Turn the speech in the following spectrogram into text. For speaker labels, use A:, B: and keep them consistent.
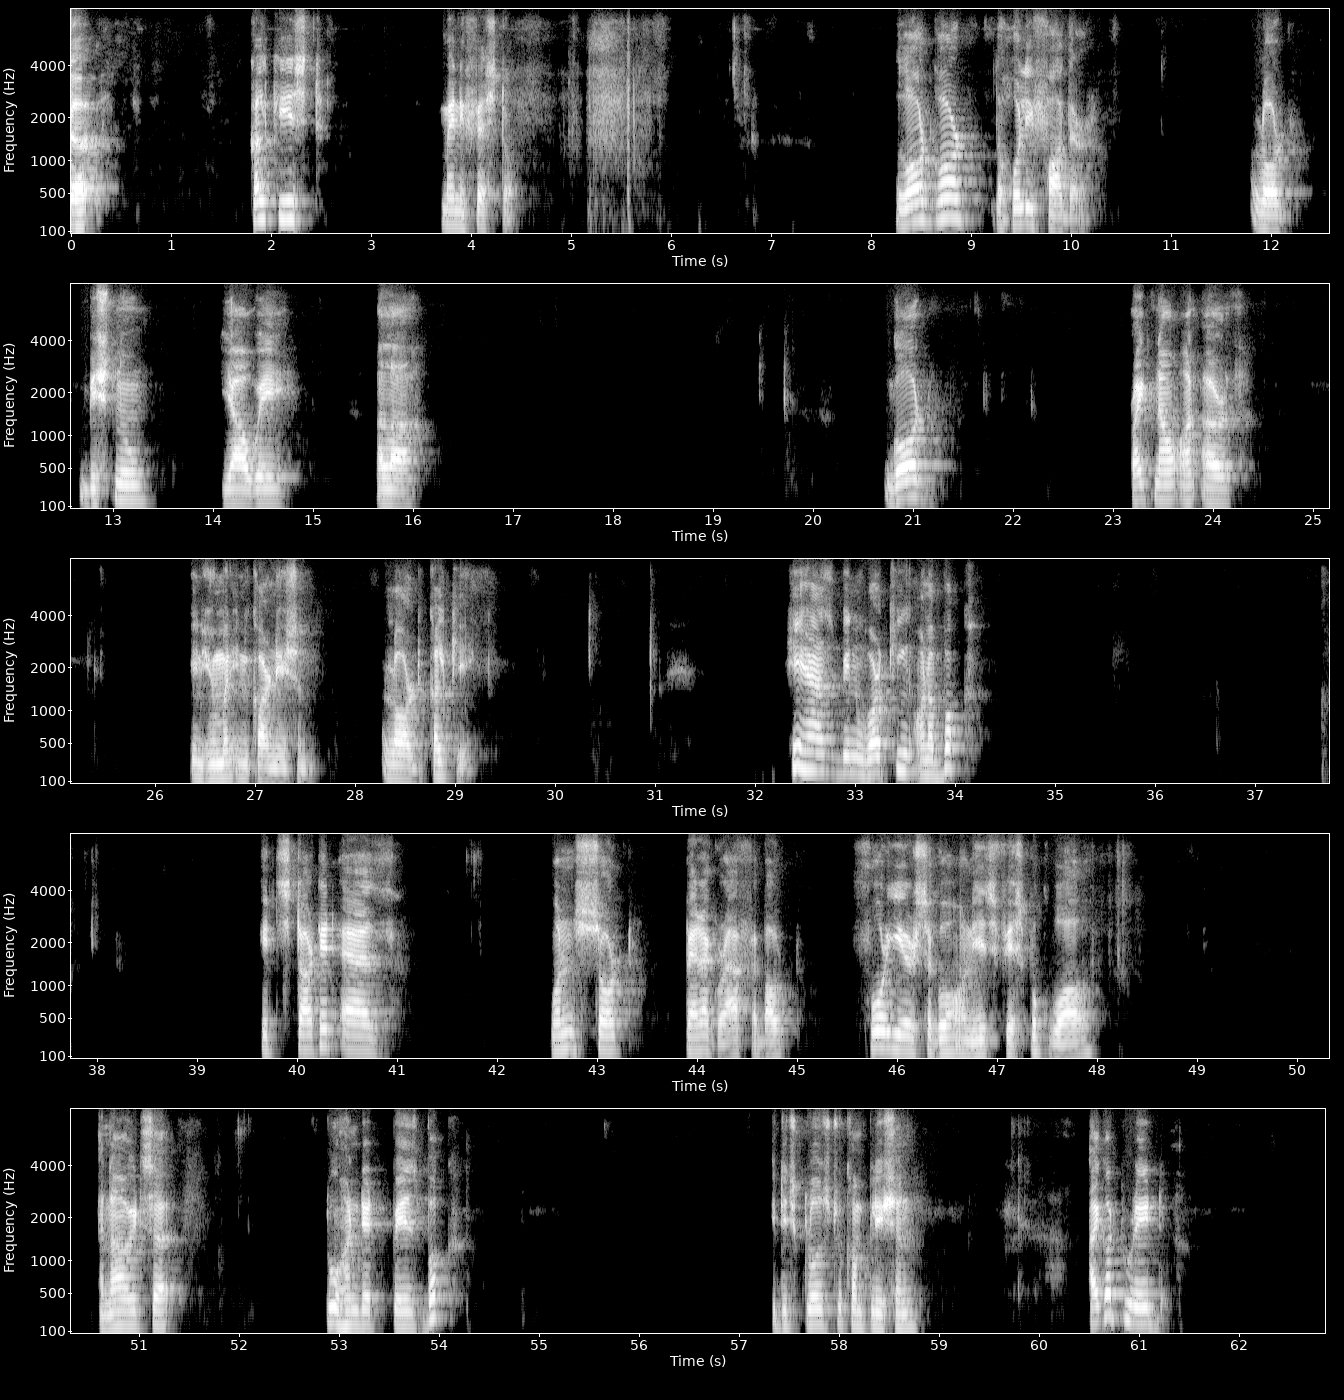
A: The Kalkiist Manifesto. Lord God, the Holy Father, Lord Vishnu, Yahweh, Allah, God right now on earth in human incarnation, Lord Kalki. He has been working on a book. It started as one short paragraph about four years ago on his Facebook wall, and now it's a 200 page book. It is close to completion. I got to read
